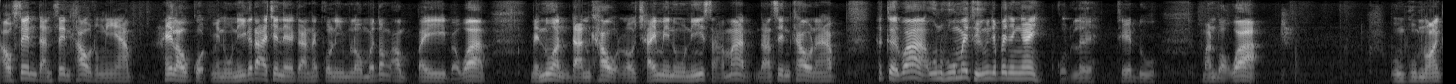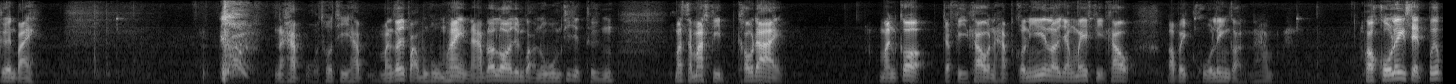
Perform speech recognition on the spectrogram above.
เอาเส้นดันเส้นเข้าตรงนี้ครับ ให้เรากดเมนูนี้ก็ได้เช่นเดียวกันครับกรณีเราไม่ต้องเอาไปแบบว่าเมนูดันเข้า เราใช้เมนูนี้สามารถดันเส้นเข้านะครับ ถ้าเกิดว่าอุณหภูมิไม่ถึงจะเป็นยังไง กดเลยเทสดู มันบอกว่า อุณหภูมิน้อยเกินไปนะครับโอ้โทษทีครับ มันก็จะปรับอุณหภูมิให้นะครับ แล้วรอจนกว่าอุณหภูมิที่จะถึง มันสามารถฟีดเข้าได้ มันก็จะฟีดเข้านะครับกรณีเรายังไม่ฟีดเข้า เราไปโคลิ่งก่อนนะครับ พอโคลิ่งเสร็จปุ๊บ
